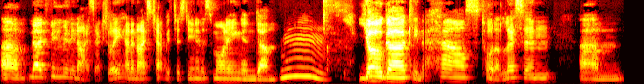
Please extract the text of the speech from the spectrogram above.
um, no, it's been really nice actually. Had a nice chat with Justina this morning and um, Mm. yoga, cleaned the house, taught a lesson, um,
